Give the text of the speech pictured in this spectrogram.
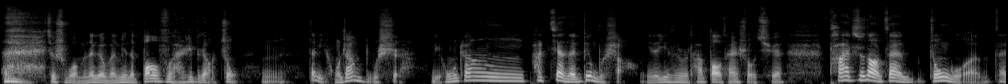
哎，就是我们那个文明的包袱还是比较重，嗯。但李鸿章不是，李鸿章他见的并不少。你的意思是，他抱残守缺，他知道在中国，在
